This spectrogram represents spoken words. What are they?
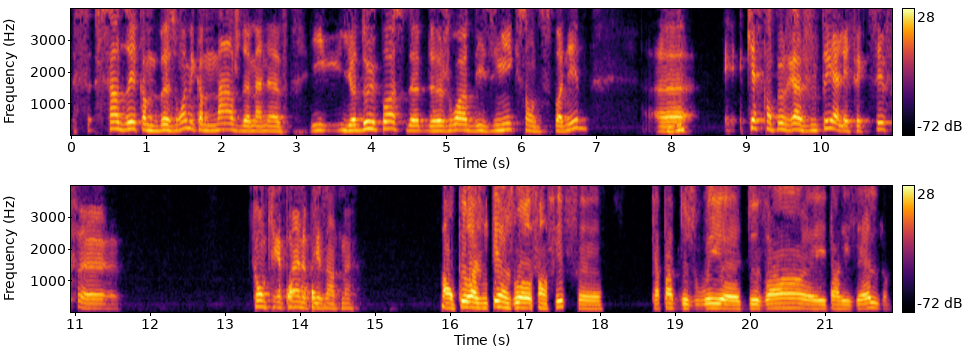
sans dire comme besoin, mais comme marge de manœuvre? Il, y a deux postes de, joueurs désignés qui sont disponibles. Mm-hmm qu'est-ce qu'on peut rajouter à l'effectif euh, concrètement, là, présentement? Ben, on peut rajouter un joueur offensif euh, capable de jouer euh, devant et dans les ailes. Donc,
